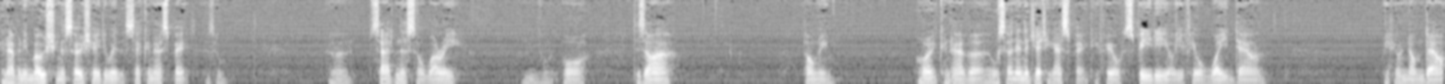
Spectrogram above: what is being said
Can have an emotion associated with the second aspect, a, uh, sadness or worry, mm, or, or desire, longing. Or it can have a, also an energetic aspect. You feel speedy or you feel weighed down. You feel numbed out.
